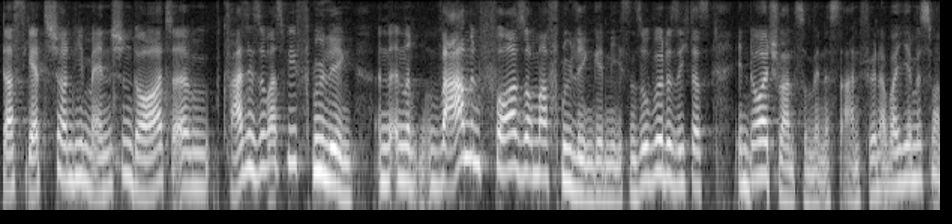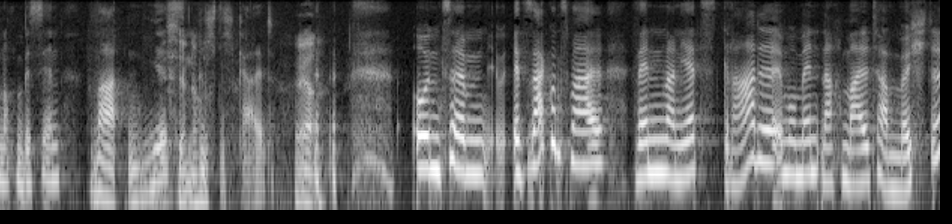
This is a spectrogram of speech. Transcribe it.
dass jetzt schon die Menschen dort ähm, quasi sowas wie Frühling, einen, einen warmen Vorsommer-Frühling genießen. So würde sich das in Deutschland zumindest anfühlen. Aber hier müssen wir noch ein bisschen warten. Hier ist noch. richtig kalt. Ja. Und ähm, jetzt sag uns mal, wenn man jetzt gerade im Moment nach Malta möchte,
